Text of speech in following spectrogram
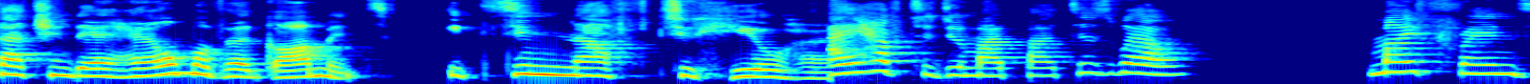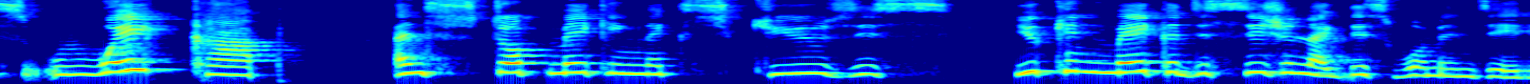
touching the hem of her garment, it's enough to heal her. I have to do my part as well. My friends, wake up and stop making excuses you can make a decision like this woman did.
